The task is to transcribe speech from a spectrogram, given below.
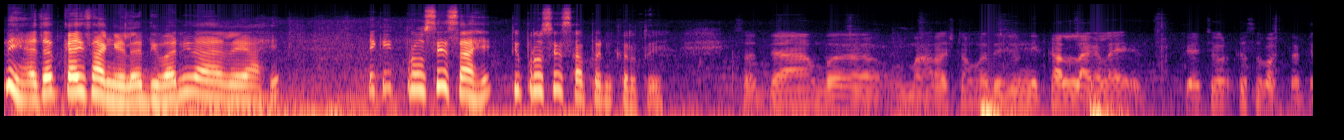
नाही ह्याच्यात काय सांगेल दिवाणी न्यायालय आहे. एक एक प्रोसेस आहे. ती प्रोसेस आपण करतोय. सध्या म- महाराष्ट्रामध्ये जो निकाल लागलाय त्याच्यावर कसं बघतात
